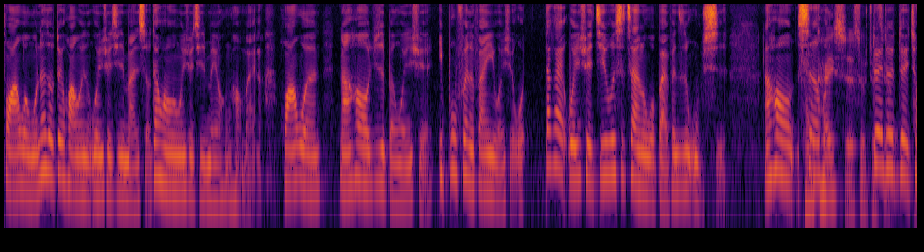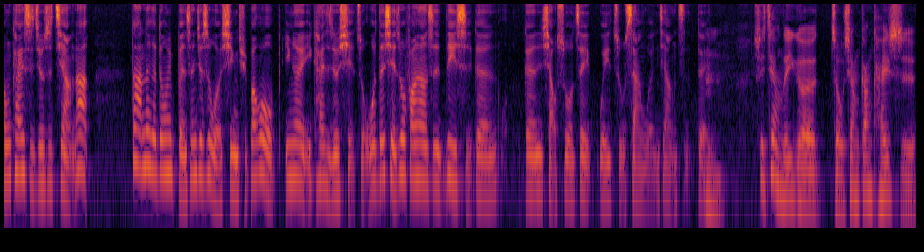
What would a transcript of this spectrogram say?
华文，我那时候对华文文学其实蛮熟，但华文文学其实没有很好卖了。华文，然后日本文学，一部分的翻译文学，我大概文学几乎是占了我百分之五十，然后社会开始的时候对对对，从开始就是这样。那那那个东西本身就是我的兴趣，包括我因为一开始就写作，我的写作方向是历史跟跟小说这为主，散文这样子。对，嗯，所以这样的一个走向刚开始，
